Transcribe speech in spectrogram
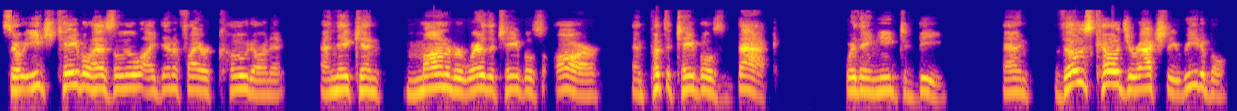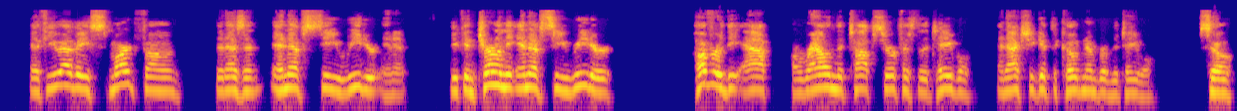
So each table has a little identifier code on it and they can monitor where the tables are and put the tables back where they need to be. And those codes are actually readable. If you have a smartphone that has an NFC reader in it, you can turn on the NFC reader, hover the app around the top surface of the table, and actually get the code number of the table. So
